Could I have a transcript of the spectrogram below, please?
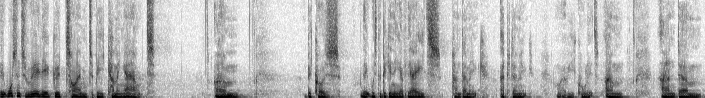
it wasn't really a good time to be coming out um, because it was the beginning of the AIDS pandemic, epidemic, whatever you call it. Um, and um,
